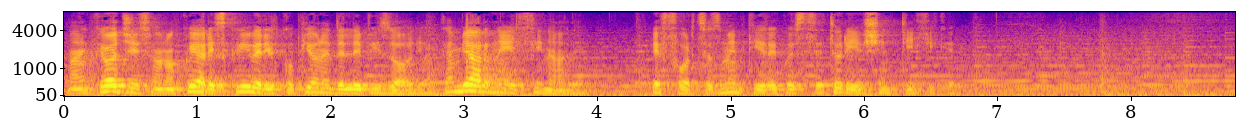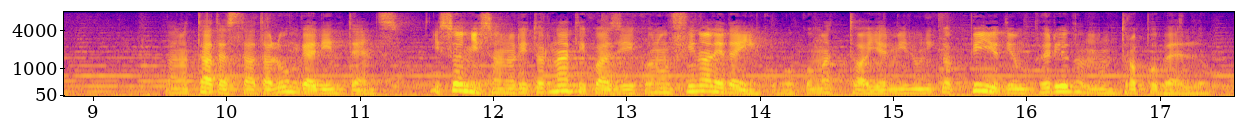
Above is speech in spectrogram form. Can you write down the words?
Ma anche oggi sono qui a riscrivere il copione dell'episodio, a cambiarne il finale e forse a smentire queste teorie scientifiche. La nottata è stata lunga ed intensa. I sogni sono ritornati quasi con un finale da incubo, come a togliermi l'unico appiglio di un periodo non troppo bello.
